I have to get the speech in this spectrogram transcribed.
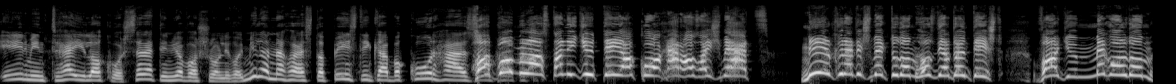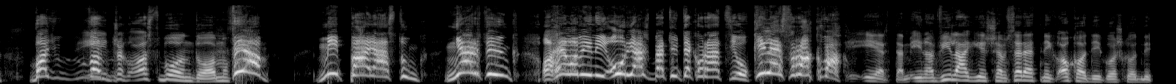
én, mint helyi lakos, szeretném javasolni, hogy mi lenne, ha ezt a pénzt inkább a kórház... Ha bomlasztani gyűjtél, akkor akár haza is mehetsz! Nélküled is meg tudom hozni a döntést! Vagy megoldom, vagy... vagy... Én csak azt mondom... Fiam! Mi pályáztunk! Nyertünk! A Halloweeni óriás betű dekoráció ki lesz rakva! Értem, én a világért sem szeretnék akadékoskodni,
